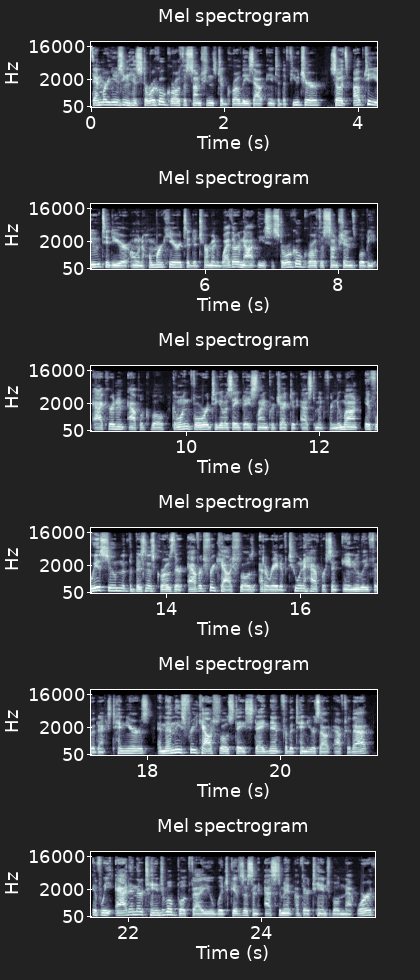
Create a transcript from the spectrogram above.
Then we're using historical growth assumptions to grow these out into the future. So it's up to you to do your own homework here to determine whether or not these historical growth assumptions will be accurate and applicable going forward to give us a baseline projected estimate for Newmont. If we assume that the business grows their average free cash flows at a rate of 2.5% annually for the next 10 years, and then these free cash flows stay stagnant for the 10 years out after that, if we add in their tangible book value, which gives us an estimate of their tangible net worth,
